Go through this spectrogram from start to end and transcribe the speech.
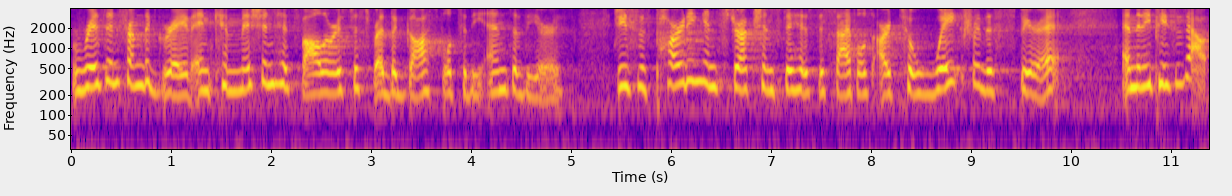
risen from the grave, and commissioned his followers to spread the gospel to the ends of the earth. Jesus' parting instructions to his disciples are to wait for the Spirit, and then he pieces out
